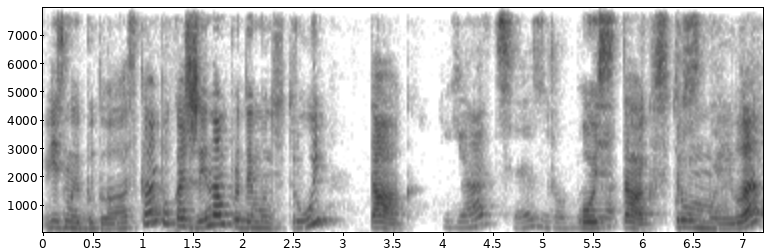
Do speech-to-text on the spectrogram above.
Візьми, будь ласка, покажи нам, продемонструй. Так, Я це зробила ось так встромила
